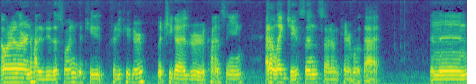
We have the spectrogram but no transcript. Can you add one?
I want to learn how to do this one, the cute Freddy Krueger, which you guys were kind of seeing. I don't like Jason, so I don't care about that. And then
